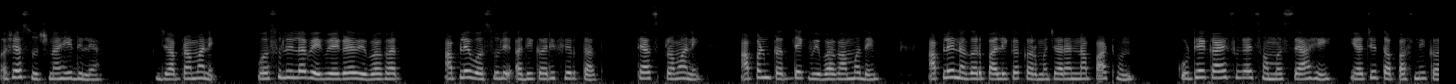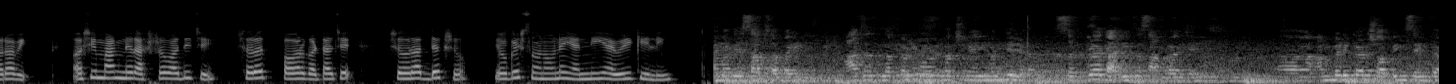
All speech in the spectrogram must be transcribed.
अशा सूचनाही दिल्या. ज्याप्रमाणे वसुलीला वेगवेगळ्या विभागात आपले वसुली अधिकारी फिरतात त्याचप्रमाणे आपण प्रत्येक विभागामध्ये आपले नगरपालिका कर्मचाऱ्यांना पाठवून कुठे काय काय समस्या आहे याची तपासणी करावी अशी मागणी राष्ट्रवादीचे शरद पवार गटाचे शहराध्यक्ष योगेश सोनवणे यांनी यावेळी केली. मध्ये साफसफाई आजच लक्कडकोट लक्ष्मी मंदिर सगळं गाडीचं साम्राज्य आंबेडकर शॉपिंग सेंटर.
